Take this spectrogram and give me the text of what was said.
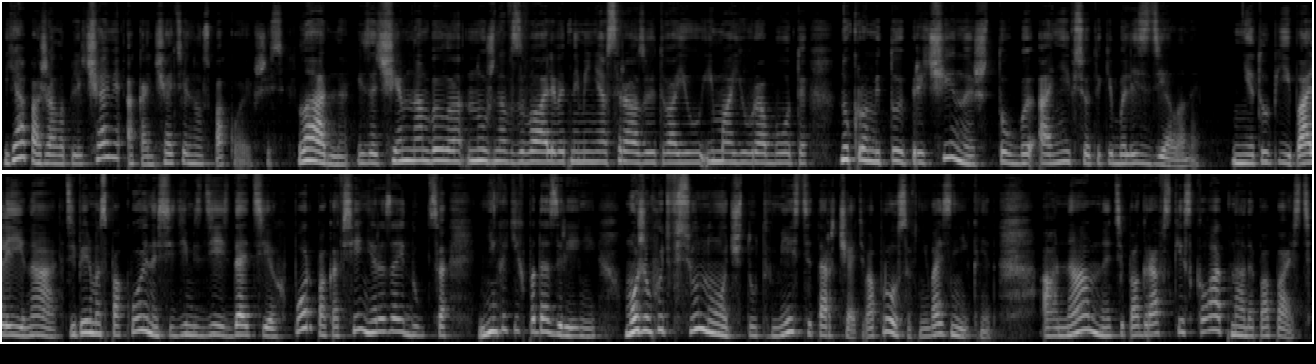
Я пожала плечами, окончательно успокоившись. Ладно, и зачем нам было нужно взваливать на меня сразу и твою, и мою работы, ну, кроме той причины, чтобы они все-таки были сделаны? «Не тупи, Полина. Теперь мы спокойно сидим здесь до тех пор, пока все не разойдутся. Никаких подозрений. Можем хоть всю ночь тут вместе торчать, вопросов не возникнет. А нам на типографский склад надо попасть.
